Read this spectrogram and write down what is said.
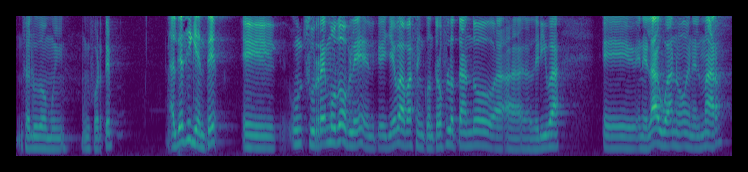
un saludo muy, muy fuerte. Al día siguiente, eh, un- su remo doble, el que llevaba, se encontró flotando a, a la deriva eh, en el agua, ¿no? En el mar.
